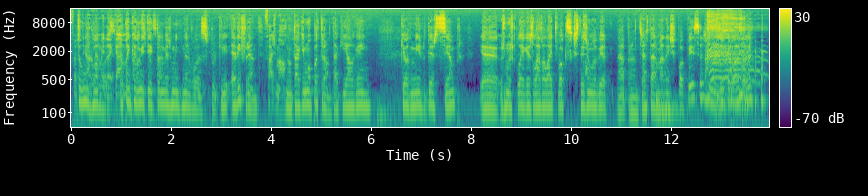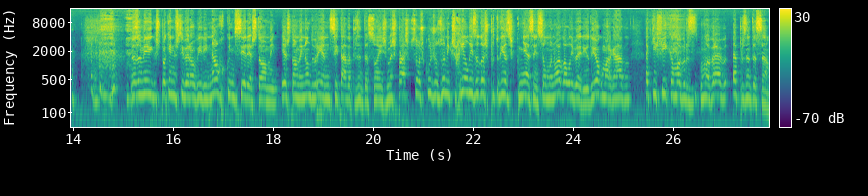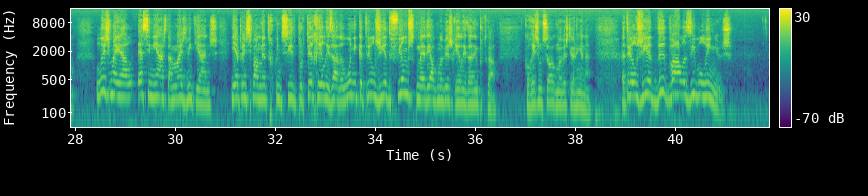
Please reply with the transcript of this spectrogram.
Estou muito nervoso. da cama. Eu tenho que a admitir que estou mesmo muito nervoso, porque é diferente. Faz mal. Não está aqui o meu patrão, está aqui alguém que eu admiro desde sempre. Eh, os meus colegas lá da Lightbox que estejam a ver. Ah, pronto, já está armado em chupapiças. Meus amigos, para quem nos estiver a ouvir e não reconhecer este homem, este homem não deveria necessitar de apresentações, mas para as pessoas cujos únicos realizadores portugueses que conhecem são Manuel de Oliveira e o Diogo Margado, aqui fica uma, uma breve apresentação. Luís Mael é cineasta há mais de 20 anos e é principalmente reconhecido por ter realizado a única trilogia de filmes de comédia alguma vez realizada em Portugal. Corrijo-me se eu alguma vez estiver enganado. A trilogia de Balas e Bolinhos.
